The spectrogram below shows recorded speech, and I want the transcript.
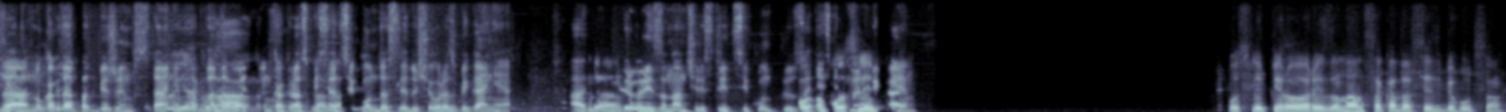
Да, ну когда подбежим, встанем, Ну, я тогда давай. Да, Там нормально. как раз Да, 50 да. секунд до следующего разбегания. А Да. первый резонанс через 30 секунд, плюс за а 10 мы после- отбегаем. После первого резонанса, когда все сбегутся,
